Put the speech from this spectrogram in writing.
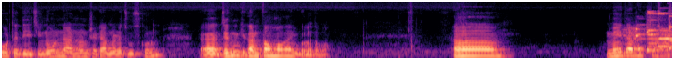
করতে দিয়েছি। নোন না আননোন সেটা আপনারা চুজ করুন। যেদিনকে কনফার্ম হবে আমি বলে দেবো। Chance,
